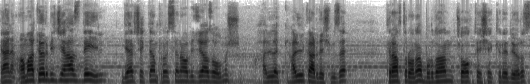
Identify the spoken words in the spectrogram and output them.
Yani amatör bir cihaz değil. Gerçekten profesyonel bir cihaz olmuş. Halil, Halil kardeşimize Craftron'a buradan çok teşekkür ediyoruz.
